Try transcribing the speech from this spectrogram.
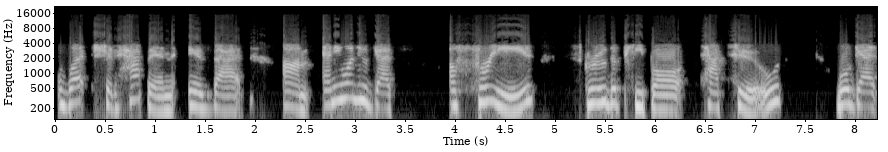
what should happen is that um, anyone who gets a free "Screw the People" tattoo will get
